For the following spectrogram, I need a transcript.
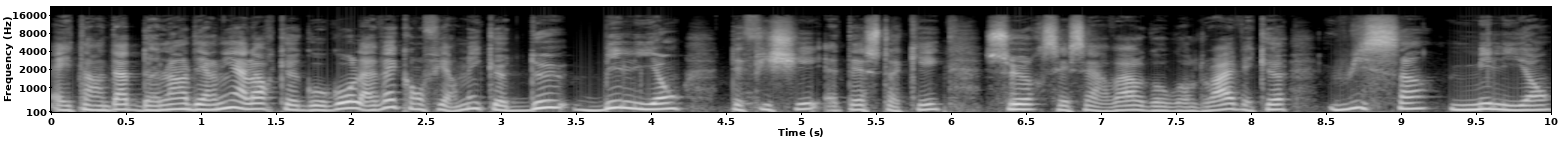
est en date de l'an dernier, alors que Google avait confirmé que 2 billions de fichiers étaient stockés sur ses serveurs Google Drive et que 800 millions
